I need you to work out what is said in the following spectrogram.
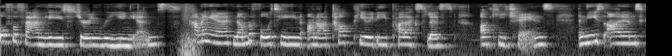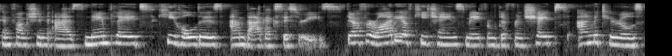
or for families during reunions. Coming in at number 14 on our top POD products list are keychains, and these items can function as nameplates, key holders, and bag accessories. There are a variety of keychains made from different shapes and materials,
